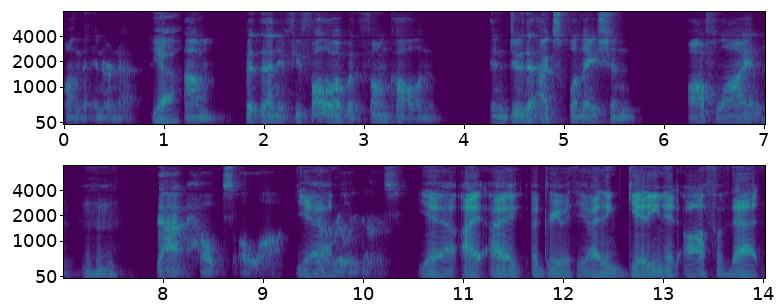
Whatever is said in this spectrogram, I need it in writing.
on the internet. Yeah. Um, but then if you follow up with a phone call and and do the explanation offline, hmm that helps a lot. Yeah. That really does. Yeah, I, I agree with you. I think getting it off of that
